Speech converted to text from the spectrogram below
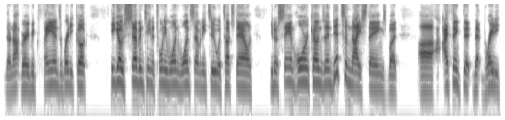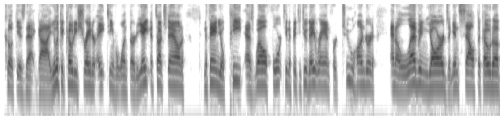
they're not very big fans of Brady Cook. He goes 17 to 21, 172, a touchdown. You know, Sam Horn comes in, did some nice things, but uh, I think that that Brady Cook is that guy. You look at Cody Schrader, 18 for 138 and a touchdown. Nathaniel Peat as well, 14 to 52. They ran for 211 yards against South Dakota.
